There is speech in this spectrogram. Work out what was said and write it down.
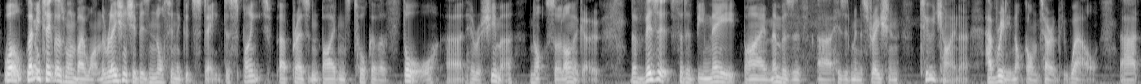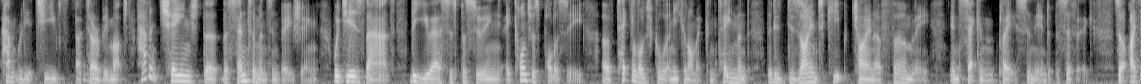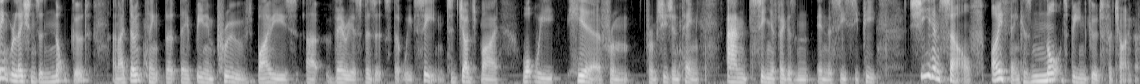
Well, let me take those one by one. The relationship is not in a good state, despite uh, President Biden's talk of a thaw uh, at Hiroshima not so long ago. The visits that have been made by members of uh, his administration to China have really not gone terribly well, uh, haven't really achieved uh, terribly much, haven't changed the, the sentiment in Beijing, which is that the US is pursuing a conscious policy of technological and economic containment that is designed to keep China firmly in second place in the Indo Pacific. So I think relations are not good, and I don't think that they've been improved by these uh, various visits that we've seen, to judge by what we hear from, from Xi Jinping and senior figures in, in the CCP. Xi himself, I think, has not been good for China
